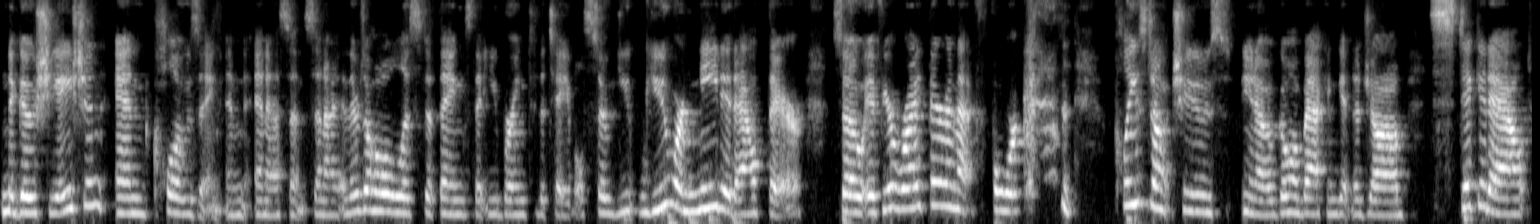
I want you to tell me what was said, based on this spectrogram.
negotiation and closing in, in essence. And I, there's a whole list of things that you bring to the table. So you, you are needed out there. So if you're right there in that fork, please don't choose, you know, going back and getting a job, stick it out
